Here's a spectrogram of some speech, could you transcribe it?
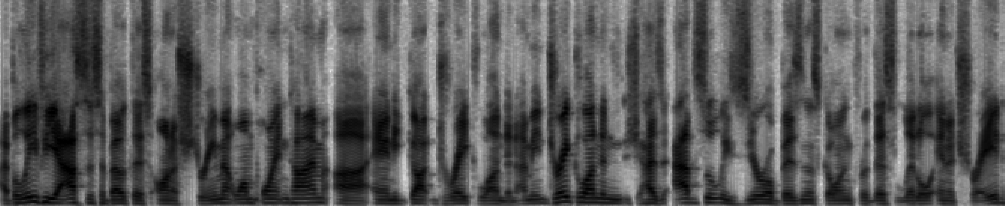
I believe he asked us about this on a stream at one point in time, uh, and he got Drake London. I mean, Drake London has absolutely zero business going for this little in a trade.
